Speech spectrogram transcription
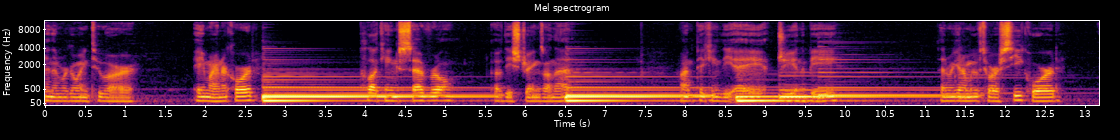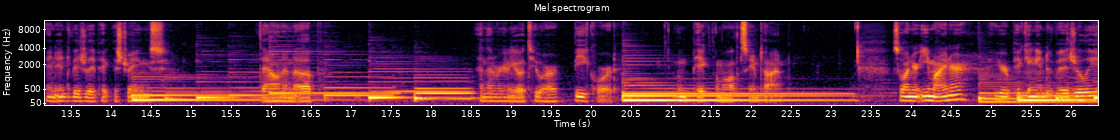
and then we're going to our A minor chord, plucking several of these strings on that. I'm picking the A, G, and the B. Then we're going to move to our C chord and individually pick the strings down and up and then we're going to go to our B chord and pick them all at the same time. So on your E minor, you're picking individually. A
